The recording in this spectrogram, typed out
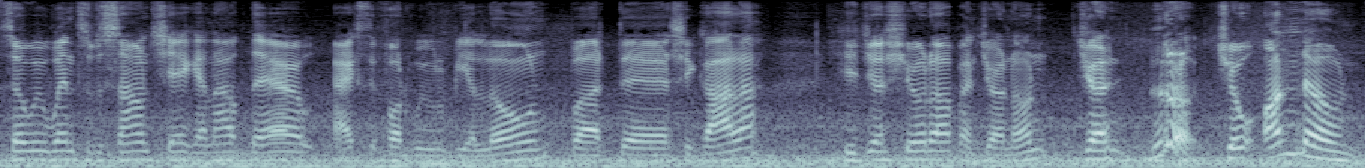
So we went to the sound check and out there I actually thought we would be alone, but uh, Sigala, he just showed up and John Un- John Joe Unknown.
